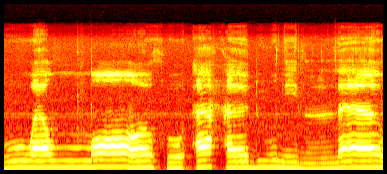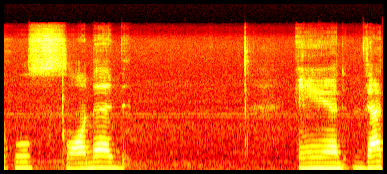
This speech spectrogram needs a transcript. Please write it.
هو الله أحد الله الصمد and that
